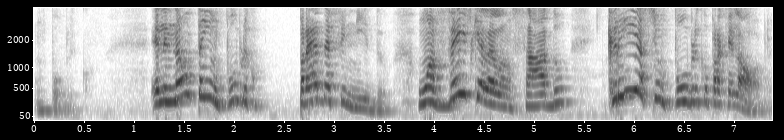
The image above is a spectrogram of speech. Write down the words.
um público. Ele não tem um público pré-definido. Uma vez que ele é lançado, cria-se um público para aquela obra.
